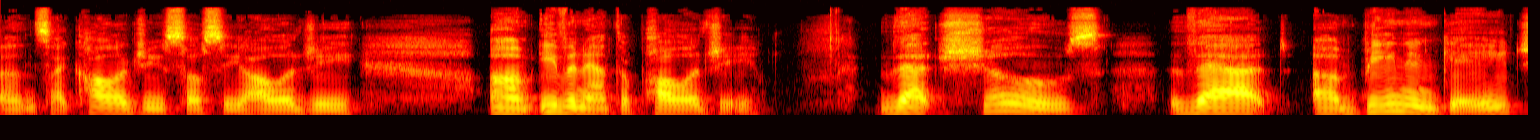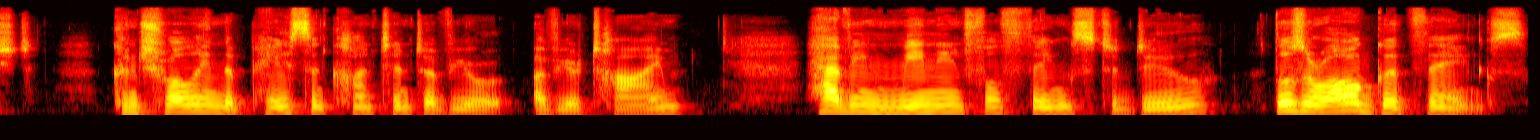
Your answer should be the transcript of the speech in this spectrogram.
and psychology, sociology, um, even anthropology, that shows that um, being engaged, controlling the pace and content of your, of your time, having meaningful things to do, those are all good things.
